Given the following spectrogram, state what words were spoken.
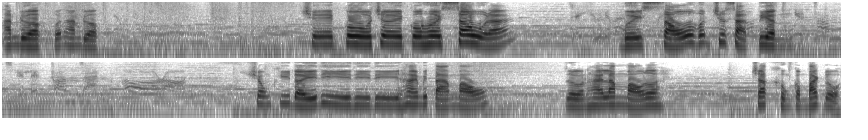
Ăn được, vẫn ăn được. Chơi Eco, chơi Eco hơi sâu rồi đấy. 16 vẫn chưa xả tiền. Trong khi đấy thì thì thì 28 máu. Giờ còn 25 máu thôi. Chắc không comeback rồi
